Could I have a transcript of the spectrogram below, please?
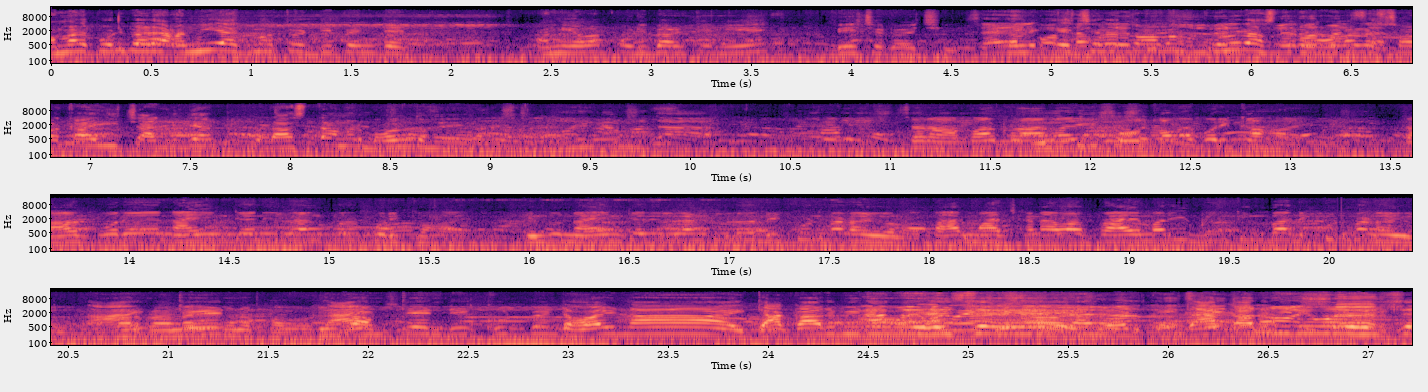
আমার পরিবারে আমি একমাত্র ডিপেন্ডেন্ট আমি আমার পরিবারকে নিয়ে বেঁচে রয়েছি। তাহলে এছাড়া তো আমার কোনো রাস্তা নেই। আমার সরকারি চাকরি দেওয়ার রাস্তা আমার বন্ধ হয়ে গেছে স্যার। আমার প্রাইমারি পরীক্ষা হয়। তারপরে নাইন টেন ইলেভেন টুয়েলভ পরীক্ষা হয় কিন্তু nine ten eleven twelve recruitment হয়ে গেল তার মাঝখানে আবার প্রাইমারি দু তিনবার রিক্রুটমেন্ট হয়ে গেল নাইন টেন রিক্রুটমেন্ট হয় নাই টাকার বিনিময়ে হয়েছে টাকার বিনিময়ে হয়েছে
